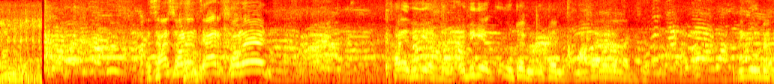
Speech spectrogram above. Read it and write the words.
ধন্যবাদ। স্যার সরেন স্যার সরেন! স্যার এদিকে আসেন এদিকে উঠেন উঠেন মাথা রেখে লাগছে। এদিকে উঠেন।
